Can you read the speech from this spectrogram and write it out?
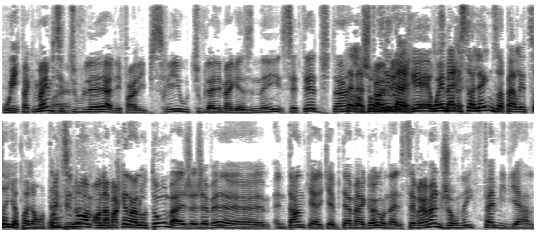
Oui. Fait que même si Ouais. tu voulais aller faire l'épicerie ou tu voulais aller magasiner, c'était du temps C'était la en journée famille. d'arrêt. Ouais, C'est Marie-Soleil nous a parlé de ça il y a pas longtemps. Oui, dis, nous, on, on embarquait dans l'auto. Ben, J'avais euh, une tante qui, qui habitait à Magog. On a- C'était vraiment une journée familiale.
